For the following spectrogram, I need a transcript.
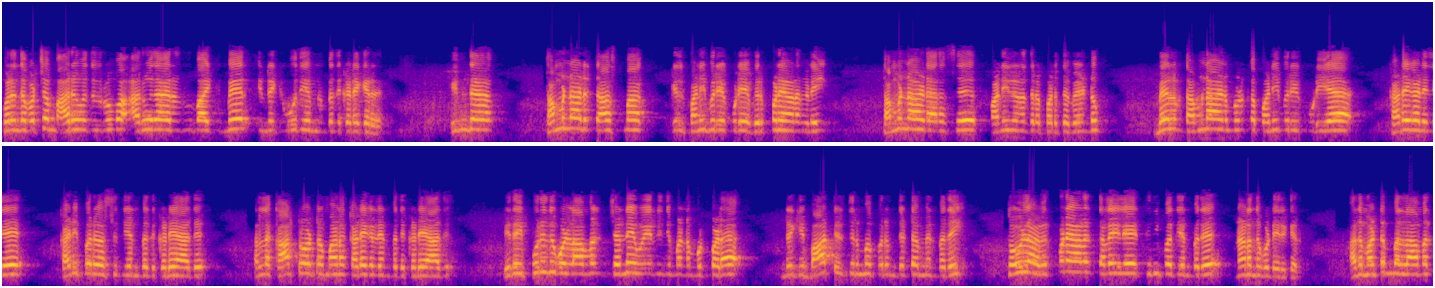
குறைந்தபட்சம் அறுபது ரூபாய் அறுபதாயிரம் ரூபாய்க்கு மேல் இன்றைக்கு ஊதியம் என்பது கிடைக்கிறது. இந்த தமிழ்நாடு டாஸ்மாகில் பணிபுரியக்கூடிய விற்பனையாளர்களை தமிழ்நாடு அரசு பணி நிரந்தரப்படுத்த வேண்டும். மேலும் தமிழ்நாடு முழுக்க பணிபுரியக்கூடிய கடைகளிலே கழிப்பறை வசதி என்பது கிடையாது. நல்ல காற்றோட்டமான கடைகள் என்பது கிடையாது. இதை புரிந்து கொள்ளாமல் சென்னை உயர்நீதிமன்றம் உட்பட இன்றைக்கு பாட்டில் திரும்ப பெறும் திட்டம் என்பதை தொழிலாளர் விற்பனையாளர் தலையிலே திணிப்பது என்பது நடந்து கொண்டிருக்கிறது. அது மட்டுமல்லாமல்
